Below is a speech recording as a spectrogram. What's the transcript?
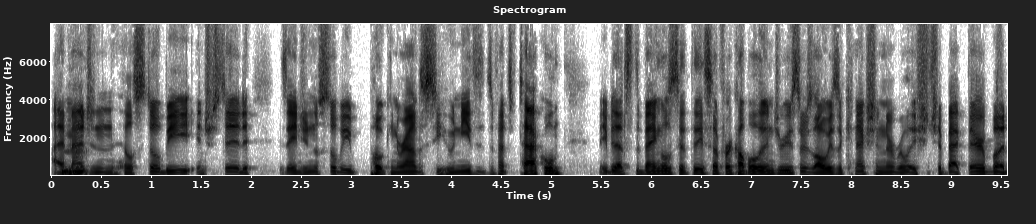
I mm-hmm. imagine he'll still be interested. His agent will still be poking around to see who needs a defensive tackle. Maybe that's the Bengals if they suffer a couple of injuries. There's always a connection and relationship back there, but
